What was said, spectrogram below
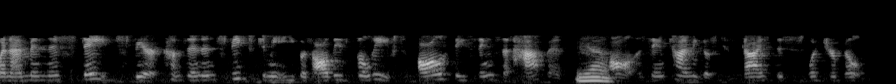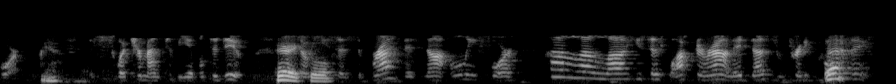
When I'm in this state, spirit comes in and speaks to me. He goes, all these beliefs, all of these things that happen, Yeah. all at the same time. He goes, guys, this is what you're built for. Yeah. This is what you're meant to be able to do. Very so cool. he says the breath is not only for la la la. He says walking around, it does some pretty cool things.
